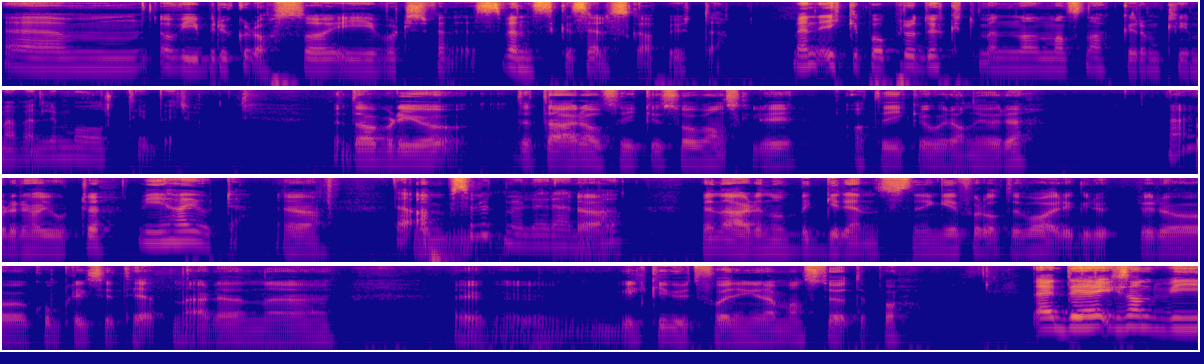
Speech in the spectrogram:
Um, og vi bruker det også i vårt svenske selskap ute. Men ikke på produkt, men når man snakker om klimavennlige måltider. Men da blir jo Dette er altså ikke så vanskelig at det ikke går an å gjøre? Nei. For dere har gjort det? Vi har gjort det. Ja. Det er absolutt mulig å regne ja. på. Men er det noen begrensninger i forhold til varegrupper og kompleksiteten? Det en, uh, hvilke utfordringer er man støter på? Det, Vi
